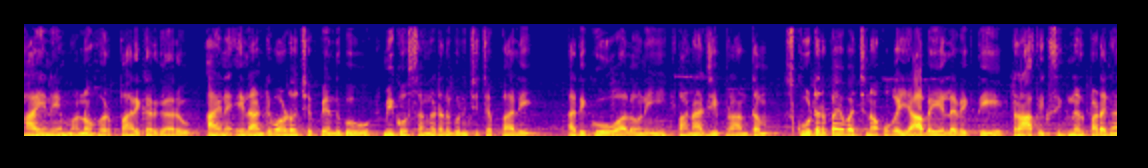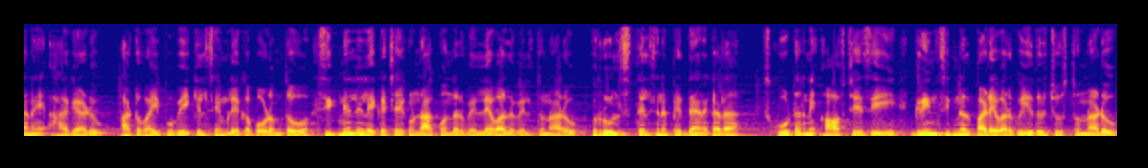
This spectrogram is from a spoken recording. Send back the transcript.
ఆయనే మనోహర్ పారికర్ గారు. ఆయన ఎలాంటి వాడో చెప్పేందుకు మీకు సంఘటన గురించి చెప్పాలి. అది గోవాలోని పనాజీ ప్రాంతం. స్కూటర్ పై వచ్చిన ఒక యాభై ఏళ్ళ వ్యక్తి ట్రాఫిక్ సిగ్నల్ పడగానే ఆగాడు. అటువైపు వెహికల్స్ ఏం లేకపోవడంతో సిగ్నల్ని లెక్క చేయకుండా కొందరు వెళ్ళే వాళ్ళు వెళ్తున్నారు. రూల్స్ తెలిసిన పెద్దాయన కదా. స్కూటర్ని ఆఫ్ చేసి గ్రీన్ సిగ్నల్ పడే వరకు ఎదురు చూస్తున్నాడు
